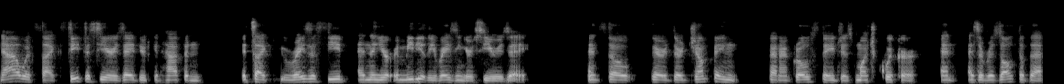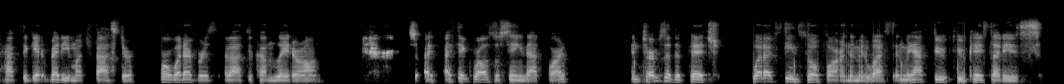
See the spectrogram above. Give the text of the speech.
now it's like seed to series a dude can happen. It's like you raise a seed and then you're immediately raising your series a. And so they're they're jumping kind of growth stages much quicker and as a result of that have to get ready much faster for whatever is about to come later on so I, I think we're also seeing that part in terms of the pitch what I've seen so far in the Midwest, and we have two two case studies,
